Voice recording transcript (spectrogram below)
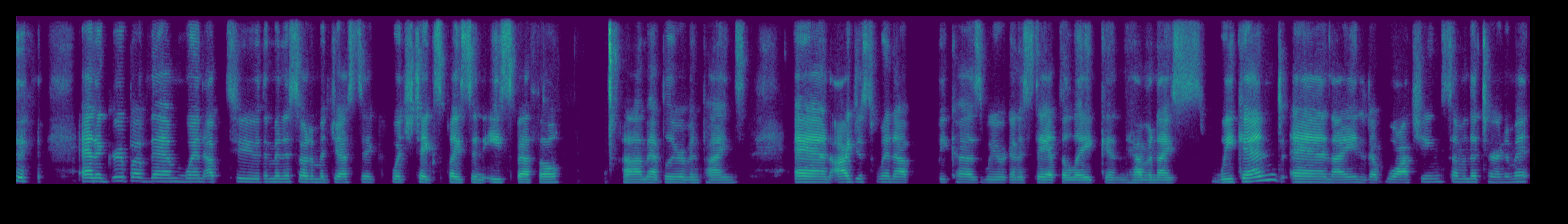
and a group of them went up to the Minnesota Majestic, which takes place in East Bethel um, at Blue Ribbon Pines. And I just went up because we were going to stay at the lake and have a nice weekend. And I ended up watching some of the tournament.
